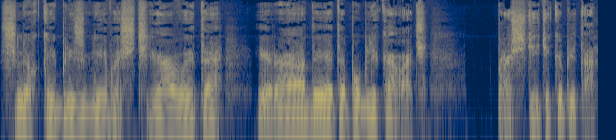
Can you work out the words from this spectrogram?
С легкой брезгливостью, а вы-то и рады это публиковать. Простите, капитан.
